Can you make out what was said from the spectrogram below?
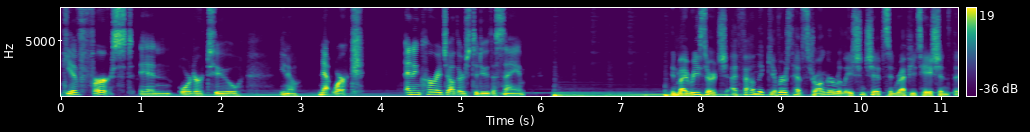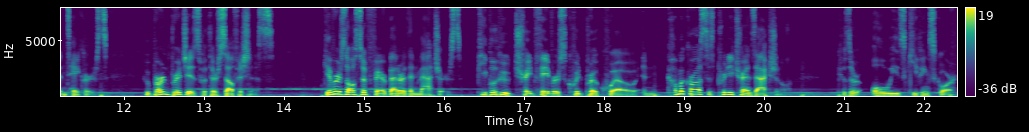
give first in order to, you know, network and encourage others to do the same. In my research, I found that givers have stronger relationships and reputations than takers, who burn bridges with their selfishness. Givers also fare better than matchers, people who trade favors quid pro quo and come across as pretty transactional, because they're always keeping score.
